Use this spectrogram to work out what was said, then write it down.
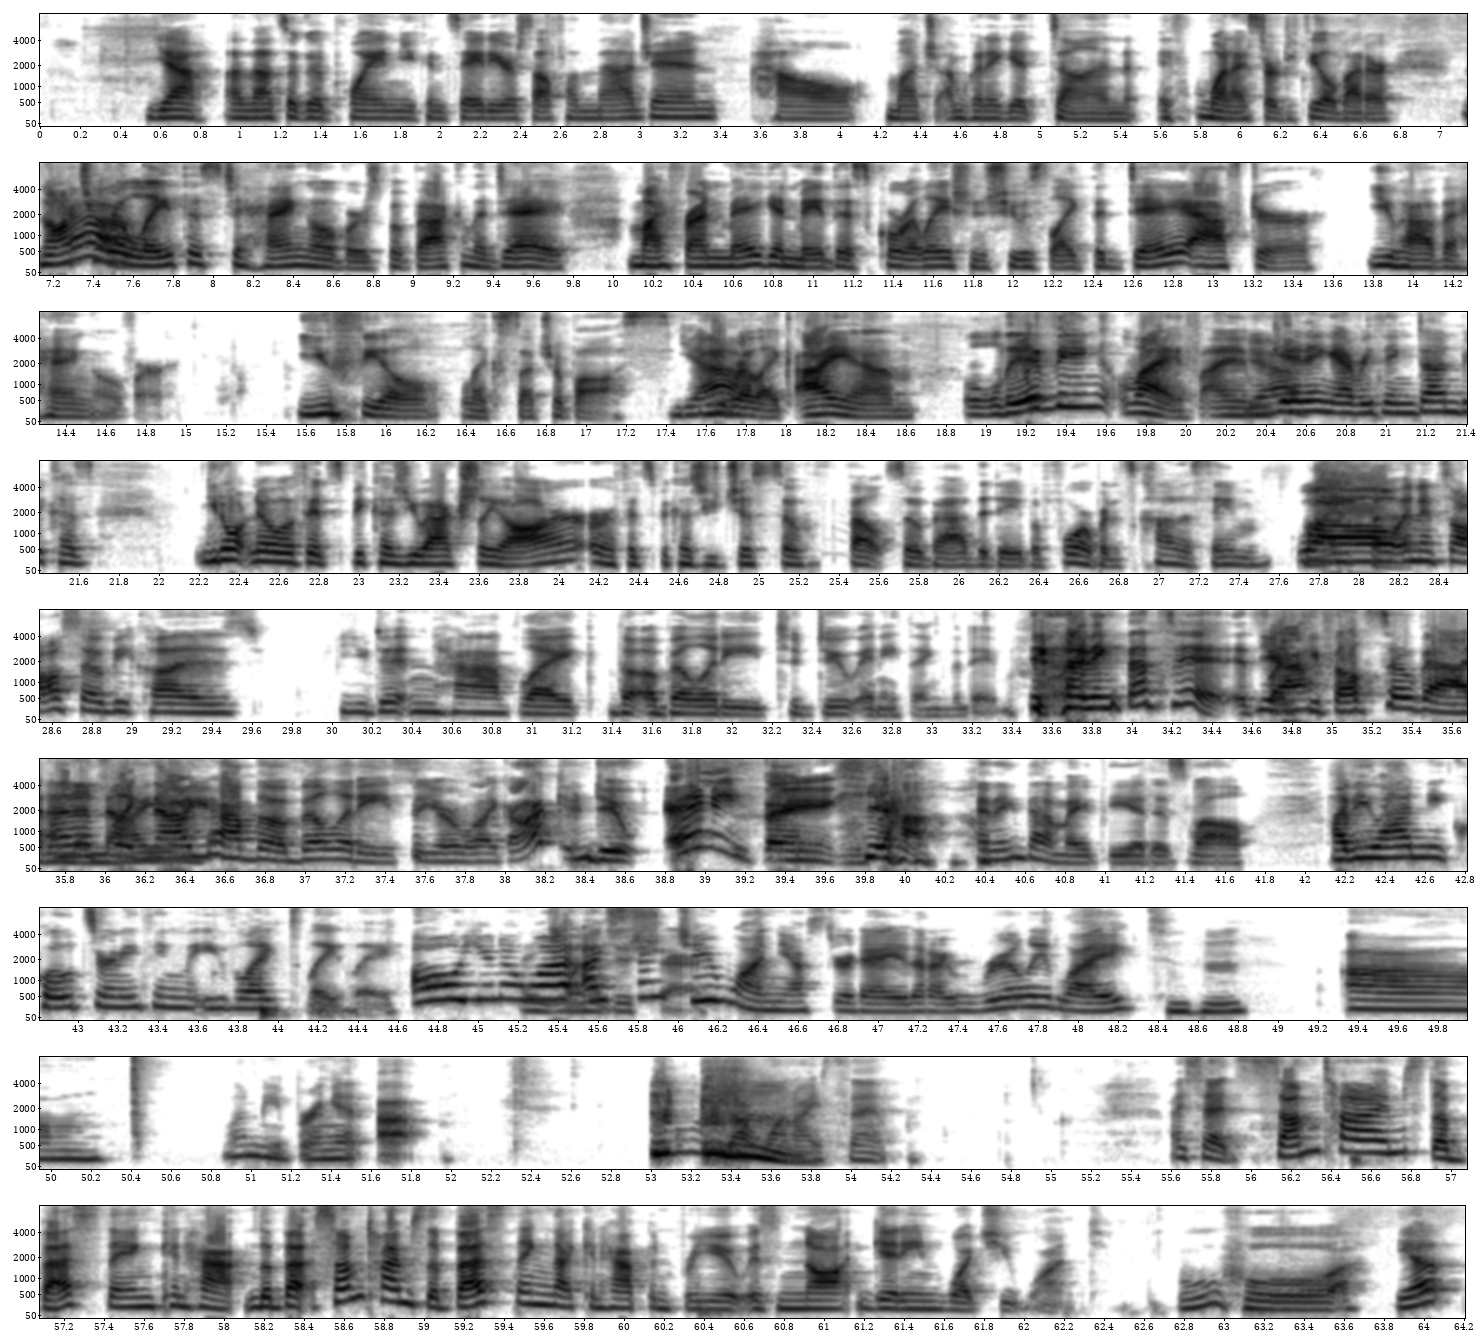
Yeah, and that's a good point. You can say to yourself, imagine how much I'm going to get done if when I start to feel better. Not to relate this to hangovers, but back in the day, my friend Megan made this correlation. She was like, the day after you have a hangover, you feel like such a boss. Yeah. You Yeah. were like, I am living life. I am Yeah. getting everything done because you don't know if it's because you actually are or if it's because you just so felt so bad the day before, but it's kind of the same. Well, mindset. and it's also because you didn't have like the ability to do anything the day before. I think that's it. It's Yeah. like you felt so bad, and, and then it's now like now you have the ability so you're like i can do anything Yeah, I think that might be it as well. Have you had any quotes or anything that you've liked lately? oh you know that you what i sent share? you one yesterday that i really liked Mm-hmm. um let me bring it up what was that one i sent i said sometimes the best thing can happen the best sometimes the best thing that can happen for you is not getting what you want Ooh, yep.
